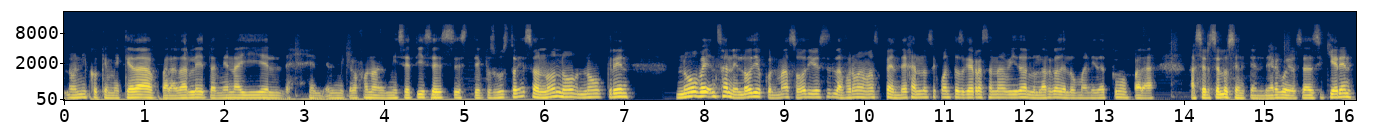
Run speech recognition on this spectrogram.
lo único que me queda para darle también ahí el, micrófono a mis setis es este, pues justo eso, ¿no? No, no creen, no venzan el odio con más odio, esa es la forma más pendeja, no sé cuántas guerras han habido a lo largo de la humanidad como para hacérselos entender, güey, o sea, si quieren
